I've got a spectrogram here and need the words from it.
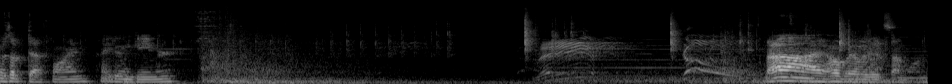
What's up, Deathline? How you doing, gamer? Ready? Go! Ah, I hope I would hit someone.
